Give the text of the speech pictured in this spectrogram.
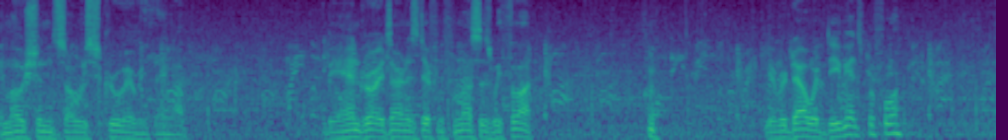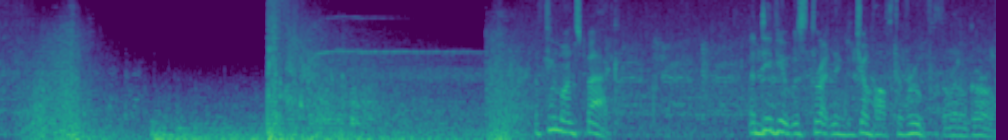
Emotions always screw everything up. The androids aren't as different from us as we thought. you ever dealt with deviants before? Few months back, a deviant was threatening to jump off the roof with a little girl.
